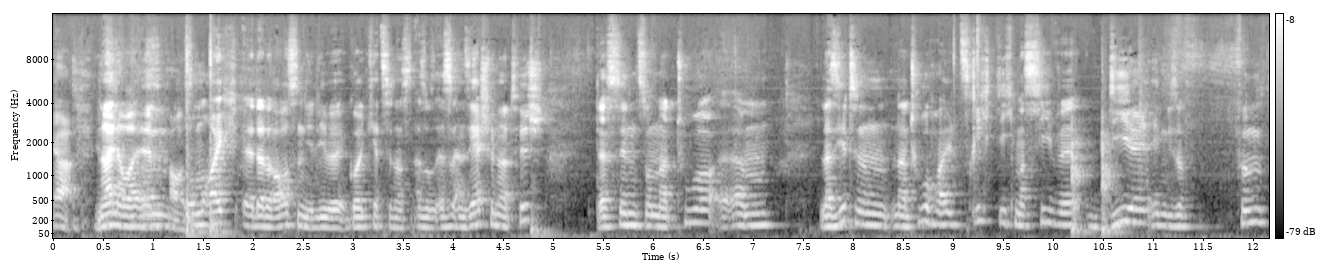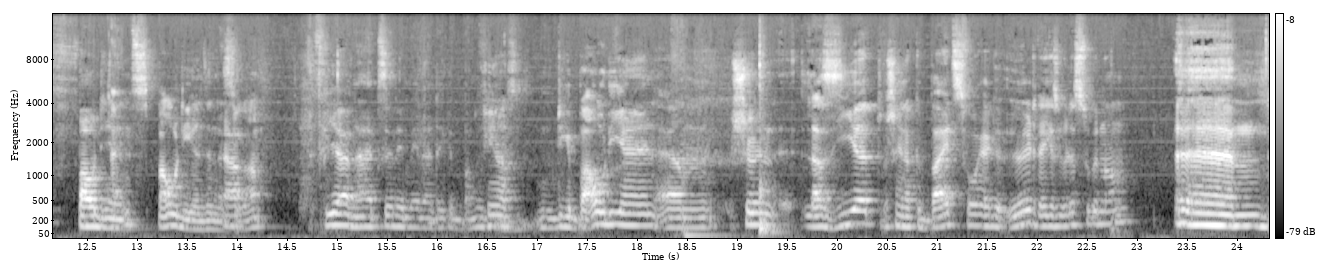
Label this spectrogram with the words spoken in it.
Ja. Nein, aber ähm, um euch äh, da draußen, ihr liebe Goldkätzchen, das, also es ist ein sehr schöner Tisch. Das sind so Natur, ähm, lasierte Naturholz, richtig massive Dielen, irgendwie so fünf Baudielen. Baudielen sind das Ja. sogar. Viereinhalb Zentimeter dicke Baudielen. dicke Baudielen, ähm, schön lasiert, wahrscheinlich noch gebeizt vorher, geölt. Welches Öl hast du genommen? Ähm,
